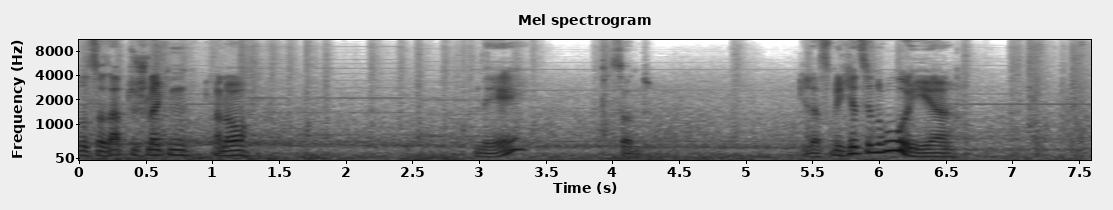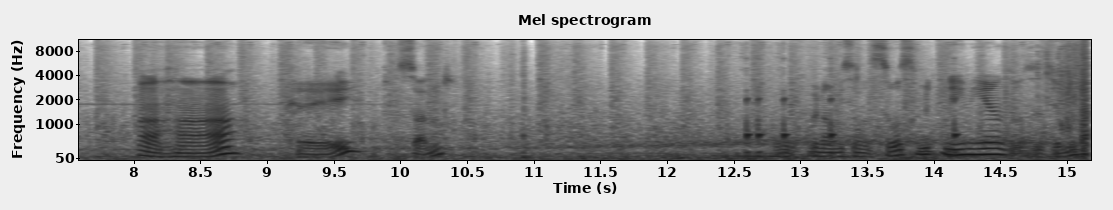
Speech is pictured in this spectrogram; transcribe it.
Lust das abzuschlecken? Hallo? Nee? Interessant. Die lassen mich jetzt in Ruhe hier. Aha. Okay. Interessant. Oh, ich will noch ein bisschen Ressourcen mitnehmen hier. So ist es ja nicht.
